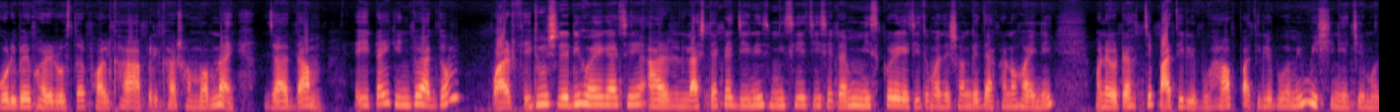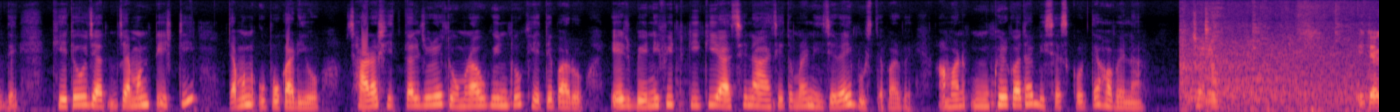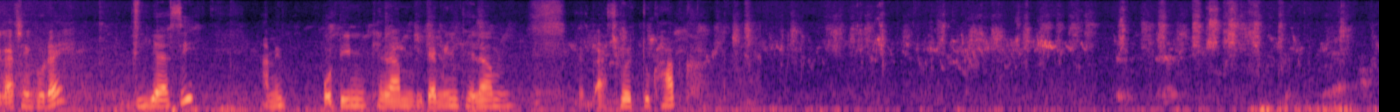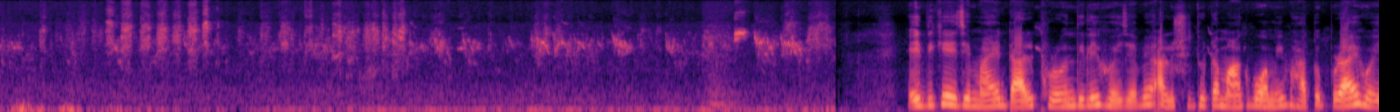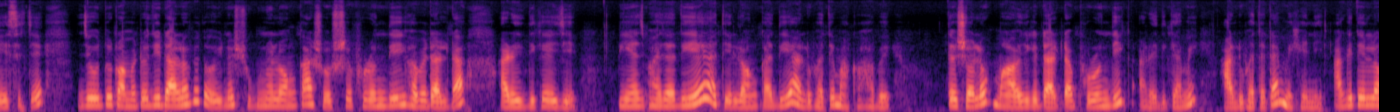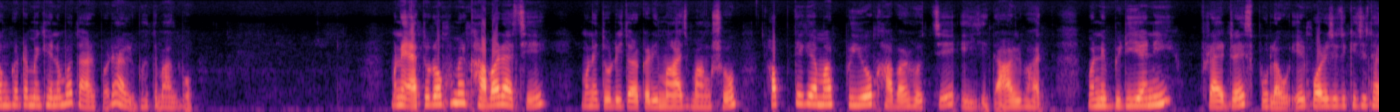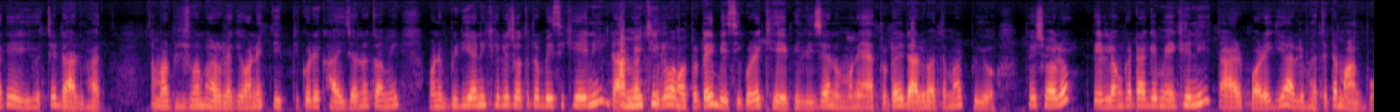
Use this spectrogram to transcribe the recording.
গরিবের ঘরে রোজ তার ফল খাওয়া আপেল খাওয়া সম্ভব নয়। যা দাম এইটাই কিন্তু একদম পারফেক্ট জুস রেডি হয়ে গেছে, আর লাস্টে একটা জিনিস মিশিয়েছি, সেটা আমি মিস করে গেছি, তোমাদের সঙ্গে দেখানো হয়নি। মানে ওটা হচ্ছে পাতিলেবু হাফ পাতিলেবু আমি মিশিয়ে নিয়েছি এর মধ্যে। খেতেও যেমন টেস্টি তেমন উপকারীও। সারা শীতকাল জুড়ে তোমরাও কিন্তু খেতে পারো। এর বেনিফিট কি কি আছে না আছে তোমরা নিজেরাই বুঝতে পারবে। আমার মুখের কথা বিশ্বাস করতে হবে না। চলো, এটা গাছে গোড়ায় দিয়ে আসি। আমি প্রোটিন খেলাম ভিটামিন খেলাম। গাছও একটু খাক। এইদিকে এই যে মায়ের ডাল ফোড়ন দিলেই হয়ে যাবে। আলু সিদ্ধটা মাখবো আমি, ভাতও প্রায় হয়ে এসেছে। যেহেতু টমেটো দিয়ে ডাল হবে, তো ওই জন্য শুকনো লঙ্কা আর সর্ষে ফোড়ন দিয়েই হবে ডালটা। আর এইদিকে এই যে পেঁয়াজ ভাজা দিয়ে আর তেল লঙ্কা দিয়ে আলু ভাতে মাখা হবে। তো চলো, মা ওইদিকে ডালটা ফোড়ন দিক আর এদিকে আমি আলু ভাতাটা মেখে নিই। আগে তেল লঙ্কাটা মেখে নেব, তারপরে আলু ভাতে মাখবো। মানে এত রকমের খাবার আছে মানে তরি তরকারি, মাছ, মাংস সব থেকে আমার প্রিয় খাবার হচ্ছে এই যে ডাল ভাত। মানে বিরিয়ানি, ফ্রাইড রাইস, পোলাও। এরপরে যদি কিছু থাকে, এই হচ্ছে ডাল ভাত। আমার ভীষণ ভালো লাগে। অনেক তৃপ্তি করে খাই জানো তো আমি। মানে বিরিয়ানি খেলে যতটা বেশি খেয়ে নিই ডাল ভাত খেলেও অতটাই বেশি করে খেয়ে ফেলি জানো? মানে এতটাই ডাল ভাত আমার প্রিয়। তো চলো তেল লঙ্কাটা আগে মেখে নিই তারপরে গিয়ে আলু ভাতেটা মাখবো।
